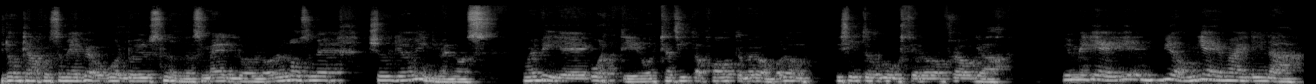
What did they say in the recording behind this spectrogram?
De kanske som är i vår ålder just nu, alltså medelålder, eller de som är 20 år yngre än oss. Och vi är 80 och kan sitta och prata med dem och de, vi sitter i en och de frågar "Jo, men ge, ge, Björn, ge mig, dina,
